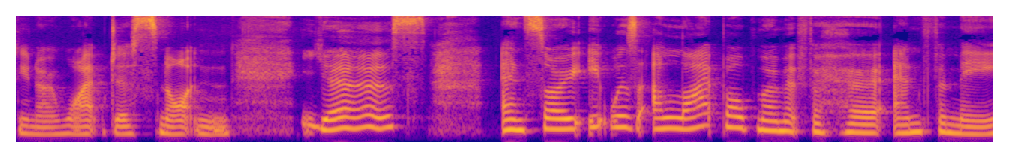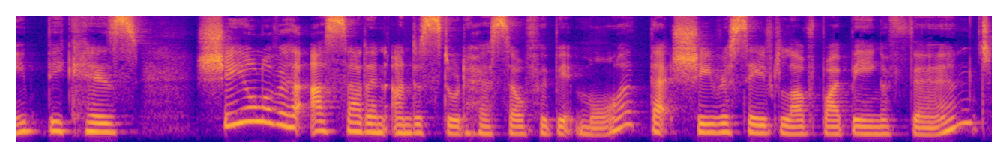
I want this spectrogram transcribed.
you know wiped her snot and yes and so it was a light bulb moment for her and for me because she all of a sudden understood herself a bit more, that she received love by being affirmed.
